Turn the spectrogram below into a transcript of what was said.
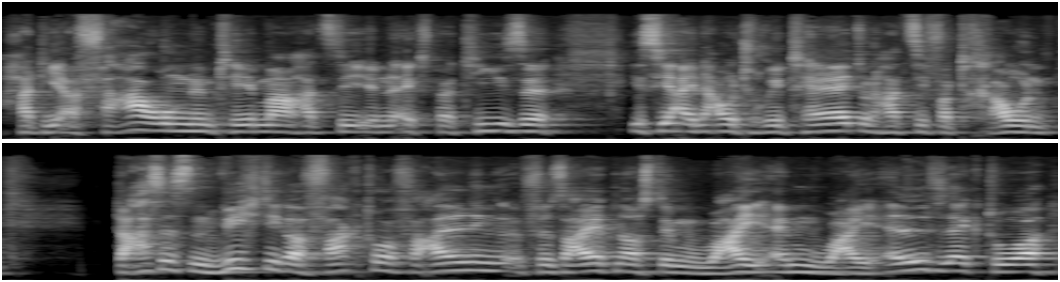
hat die Erfahrung im Thema, hat sie eine Expertise, ist sie eine Autorität und hat sie Vertrauen. Das ist ein wichtiger Faktor, vor allen Dingen für Seiten aus dem YMYL-Sektor,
